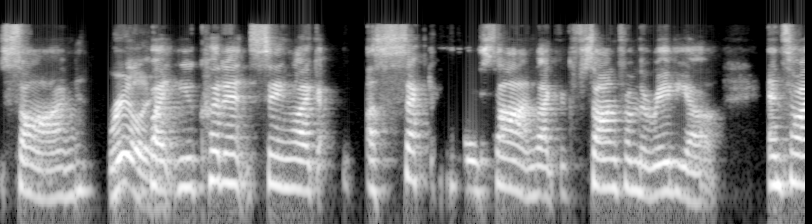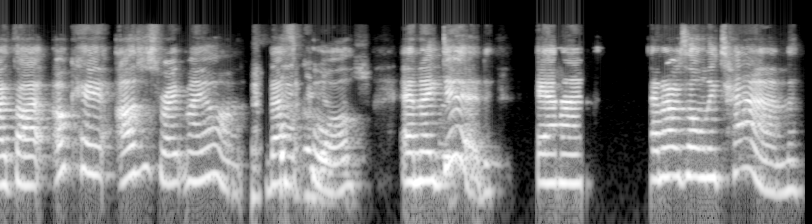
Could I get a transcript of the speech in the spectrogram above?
song. Really? But you couldn't sing like a secular song, like a song from the radio. And so I thought, okay, I'll just write my own. That's oh cool. and I did. And and I was only 10.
